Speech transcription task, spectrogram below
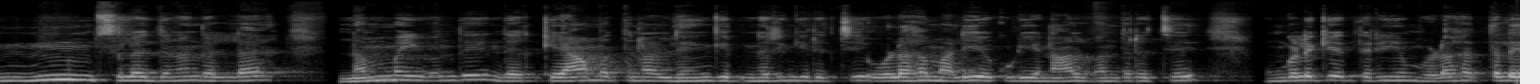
இன்னும் சில தினங்களில் நம்மை வந்து இந்த கியாமத்து நாள் நெருங்கி நெருங்கிருச்சு உலகம் அழியக்கூடிய நாள் வந்துருச்சு. உங்களுக்கே தெரியும் உலகத்தில்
